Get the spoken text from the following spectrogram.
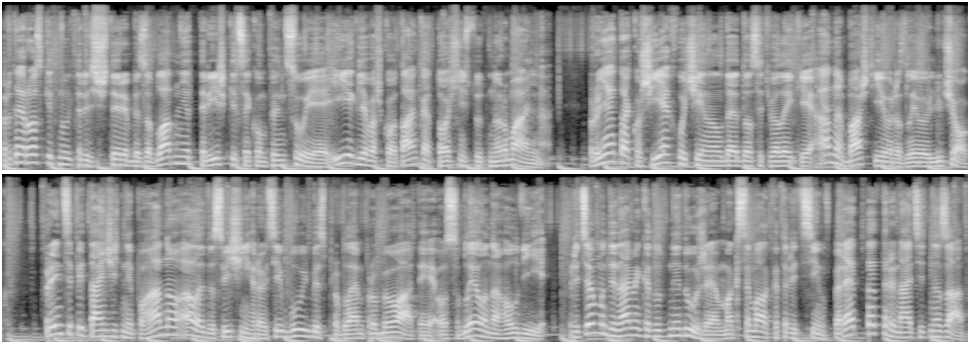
Проте розкид 0.34 без обладнання трішки це компенсує, і як для важкого танка точність тут нормальна. Броня також є, хоч і НЛД досить великий, а на башті є вразливий лючок. В принципі, танчить непогано, але досвідчені гравці будуть без проблем пробивати, особливо на голді. При цьому динаміка тут не дуже, максималка 37 вперед та 13 назад.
